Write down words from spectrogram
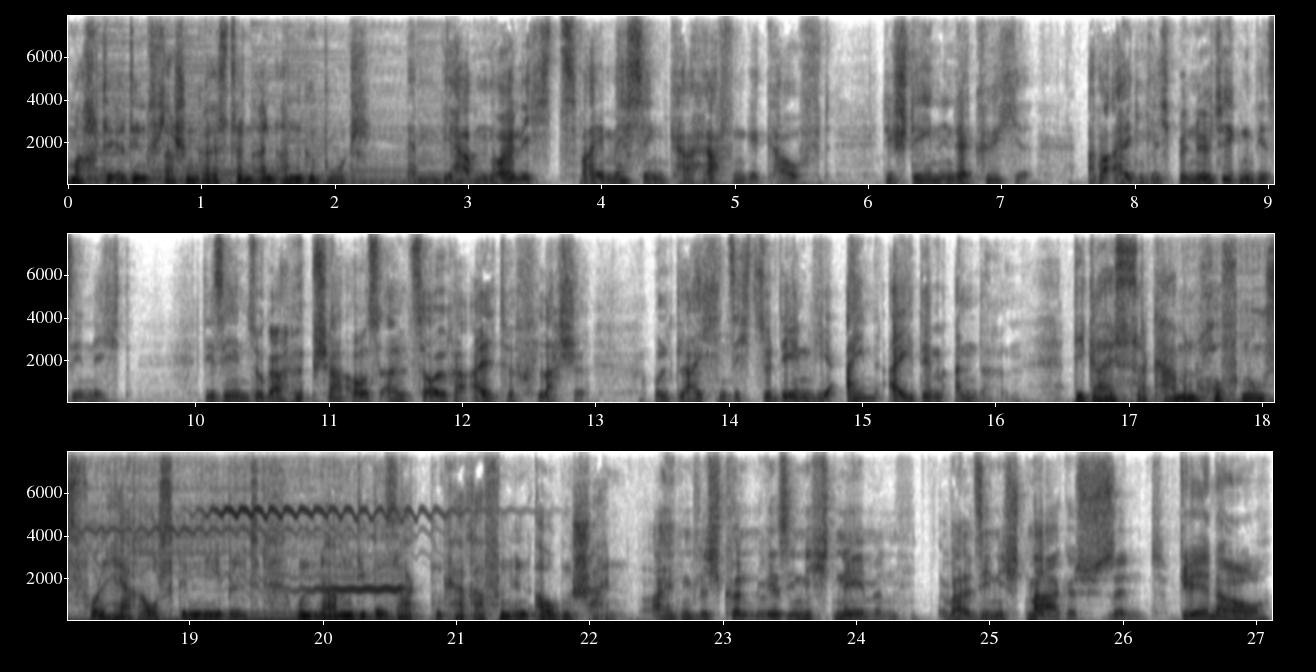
machte er den Flaschengeistern ein Angebot. Ähm, wir haben neulich zwei Messingkaraffen gekauft. Die stehen in der Küche, aber eigentlich benötigen wir sie nicht. Die sehen sogar hübscher aus als eure alte Flasche und gleichen sich zudem wie ein Ei dem anderen. Die Geister kamen hoffnungsvoll herausgenebelt und nahmen die besagten Karaffen in Augenschein. Eigentlich könnten wir sie nicht nehmen, weil sie nicht magisch sind. Genau.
